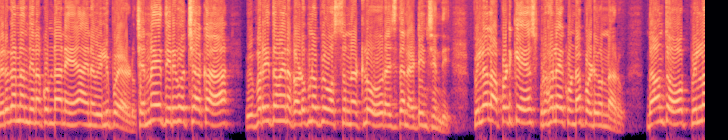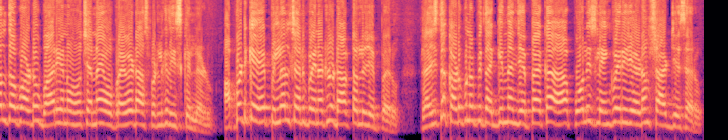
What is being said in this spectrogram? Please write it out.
పెరుగన్నం తినకుండానే ఆయన వెళ్ళిపోయాడు. చెన్నయ్య తిరిగి వచ్చాక విపరీతమైన కడుపు నొప్పి వస్తున్నట్లు రజిత నటించింది. పిల్లలు అప్పటికే స్పృహ లేకుండా పడి ఉన్నారు. దాంతో పిల్లలతో పాటు భార్యను చెన్నై ఓ ప్రైవేట్ హాస్పిటల్కి తీసుకెళ్ళాడు. అప్పటికే పిల్లలు చనిపోయినట్లు డాక్టర్లు చెప్పారు. రజిత కడుపు నొప్పి తగ్గిందని చెప్పాక పోలీసులు ఎంక్వైరీ చేయడం స్టార్ట్ చేశారు.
